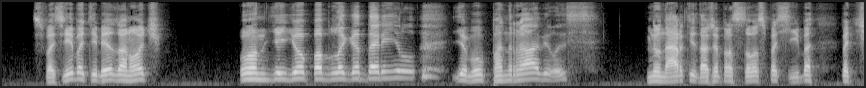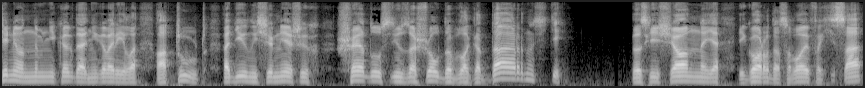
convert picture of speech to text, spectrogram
— Спасибо тебе за ночь. Он ее поблагодарил, ему понравилось. Но Нарти даже простого спасибо подчиненным никогда не говорила, а тут один из сильнейших Шэдус не зашел до благодарности. Восхищенная и гордо собой Фахиса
